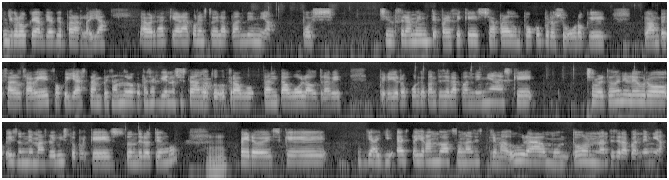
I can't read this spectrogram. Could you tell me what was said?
yo creo que habría que pararla ya. La verdad que ahora con esto de la pandemia, pues sinceramente parece que se ha parado un poco, pero seguro que, que va a empezar otra vez o que ya está empezando. Lo que pasa es que no se está dando to- otra tanta bola otra vez. Pero yo recuerdo que antes de la pandemia es que, sobre todo en el euro, es donde más lo he visto porque es donde lo tengo. Pero es que ya está llegando a zonas de Extremadura, un montón antes de la pandemia.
